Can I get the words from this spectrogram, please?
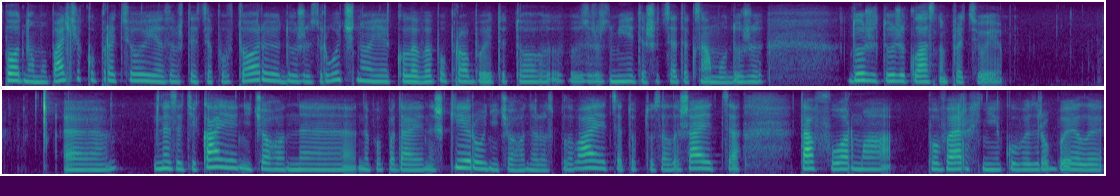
по одному пальчику працюю, я завжди це повторюю, дуже зручно. І коли ви попробуєте, то зрозумієте, що це так само дуже-дуже класно працює. Е, Не затікає, нічого не, не попадає на шкіру, нічого не розпливається, тобто залишається та форма поверхні, яку ви зробили,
